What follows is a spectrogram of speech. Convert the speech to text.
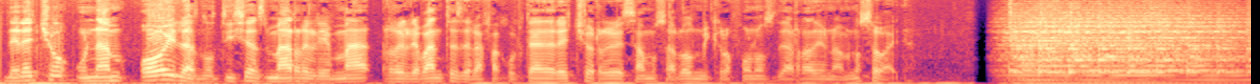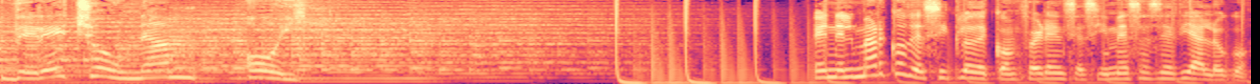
Derecho UNAM hoy, las noticias más relevantes de la Facultad de Derecho. Regresamos a los micrófonos de Radio UNAM, no se vayan. Derecho UNAM hoy. En el marco del ciclo de conferencias y mesas de diálogo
